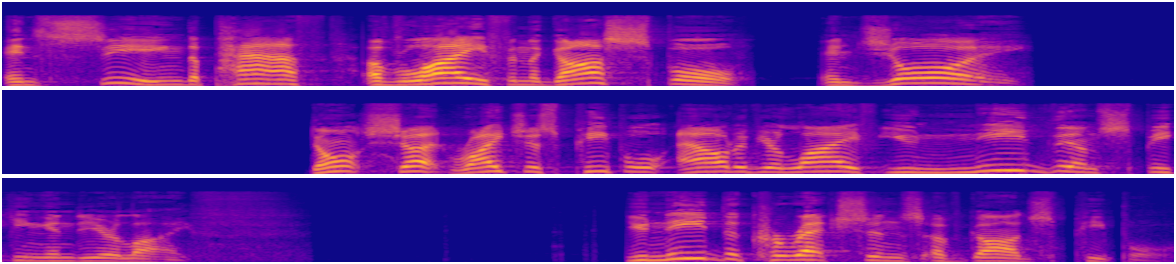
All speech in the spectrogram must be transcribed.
in seeing the path of life and the gospel and joy. Don't shut righteous people out of your life. You need them speaking into your life. You need the corrections of God's people.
